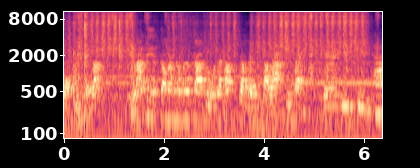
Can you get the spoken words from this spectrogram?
ปกหรือเจ็ดหลักร้านนี้กำลังดำเนินการอยู่นะครับ จะเป็นตลาดกินแบ่ง ABC ค่ะ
